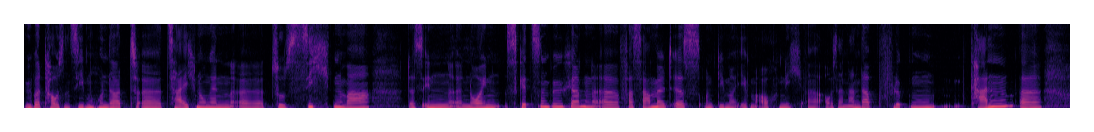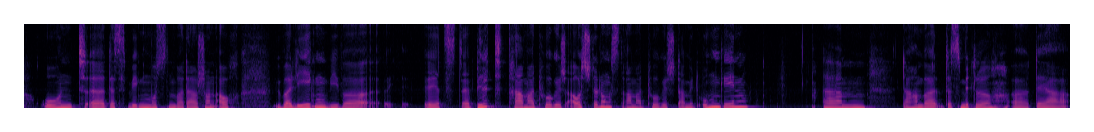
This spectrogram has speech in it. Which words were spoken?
über 1700 äh, Zeichnungen zu sichten war das in äh, neun Skizzenbüchern äh, versammelt ist und die man eben auch nicht äh, auseinanderpflücken kann. Äh, Und äh, deswegen mussten wir da schon auch überlegen, wie wir jetzt äh, bilddramaturgisch, ausstellungsdramaturgisch damit umgehen. Ähm, da haben wir das Mittel äh, der,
